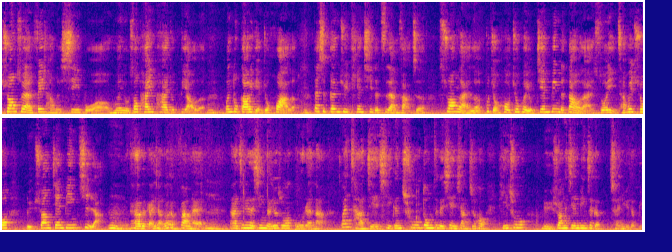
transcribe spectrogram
霜虽然非常的稀薄，我们有时候拍一拍就掉了，温度高一点就化了。但是根据天气的自然法则，霜来了不久后就会有坚冰的到来，所以才会说履霜坚冰至啊。嗯，他的感想都很棒哎。嗯，那今天的心得就是说古人呐、啊。观察节气跟初冬这个现象之后，提出“履霜坚冰”这个成语的比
